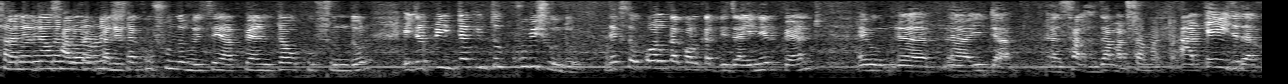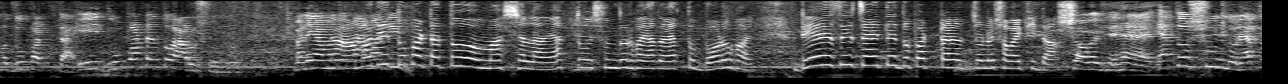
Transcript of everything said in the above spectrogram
প্যানেলটাও প্যানেলটা সালোয়ারের প্যানেলটা খুব সুন্দর হয়েছে আর প্যান্টটাও খুব সুন্দর। এটার প্রিন্টটা কিন্তু খুবই সুন্দর। দেখছ কলকা কলকা ডিজাইনের প্যান্ট এবং সাল- জামাটা। আর এই যে দেখো দুপাট্টা এই দুপাট্টা তো আরও সুন্দর। মানে আমাদের দোপাট্টা তো মার্শাল্লাহ এত সুন্দর হয় আর এত বড় হয়। ড্রেসের চাইতে দোপাট্টার জন্য সবাই ফিদা। সবাই হ্যাঁ এত সুন্দর এত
